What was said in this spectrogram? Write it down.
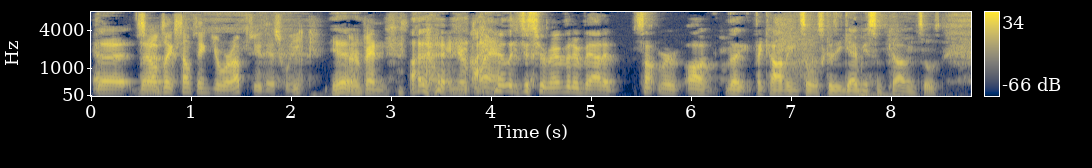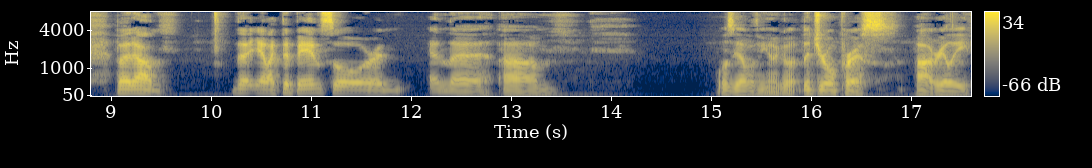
the, the Sounds like something you were up to this week. Could yeah. have been I, in your class. I really just remembered about it. Something. Oh, the the carving tools because he gave me some carving tools. But um, the yeah, like the bandsaw and and the um, what was the other thing I got? The drill press aren't really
